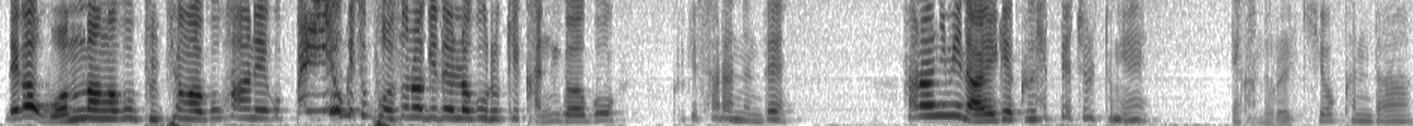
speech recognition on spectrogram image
내가 원망하고 불평하고 화내고 빨리 여기서 벗어나게 되려고 그렇게 간구하고 그렇게 살았는데 하나님이 나에게 그 햇볕을 통해 내가 너를 기억한다.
